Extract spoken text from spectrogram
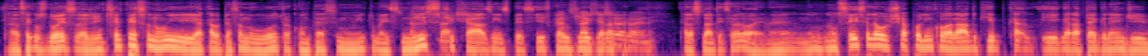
Tá? Eu sei que os dois, a gente sempre pensa num e acaba pensando no outro, acontece muito, mas Cada neste cidade- caso em específico é Cada o de cidade tem seu Garapé. herói, né? Cada cidade tem seu herói, né? Não, não sei se ele é o Chapolin Colorado que Ca- e Garapé Grande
